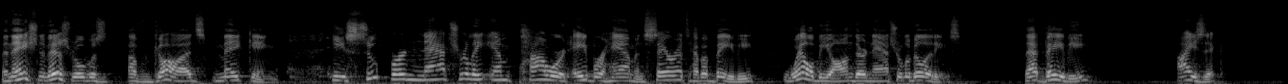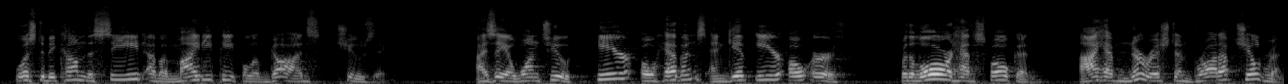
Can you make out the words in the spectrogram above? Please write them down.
The nation of Israel was of God's making. He supernaturally empowered Abraham and Sarah to have a baby well beyond their natural abilities. That baby, Isaac, was to become the seed of a mighty people of God's choosing. Isaiah 1 2 Hear, O heavens, and give ear, O earth, for the Lord hath spoken. I have nourished and brought up children,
